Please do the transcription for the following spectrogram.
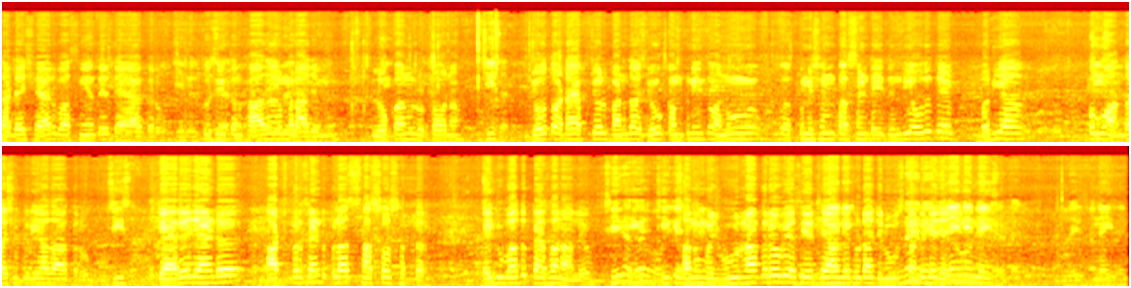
ਸਾਡੇ ਸ਼ਹਿਰ ਵਾਸੀਆਂ ਤੇ ਦਇਆ ਕਰੋ। ਤੁਸੀਂ ਤਨਖਾਹਦਾਰ ਮੁਲਾਜ਼ਮ ਹੋ ਲੋਕਾਂ ਨੂੰ ਲੁੱਟੋ ਨਾ। ਜੀ ਸਰ। ਜੋ ਤੁਹਾਡਾ ਐਕਚੁਅਲ ਬਣਦਾ ਜੋ ਕੰਪਨੀ ਤੁਹਾਨੂੰ ਕਮਿਸ਼ਨ ਪਰਸੈਂਟੇਜ ਦਿੰਦੀ ਹੈ ਉਹਦੇ ਤੇ ਵਧੀਆ ਭਗਵਾਨ ਦਾ ਸ਼ੁਕਰੀਆ ਅਦਾ ਕਰੋ। ਜੀ ਸਰ। ਕੈਰੇਜ ਐਂਡ 8% ਪਲੱਸ 770 ਇਹ ਤੋਂ ਵੱਧ ਪੈਸਾ ਨਾ ਲਿਓ। ਠੀਕ ਹੈ ਸਰ। ਸਾਨੂੰ ਮਜਬੂਰ ਨਾ ਕਰਿਓ ਵੀ ਅਸੀਂ ਇੱਥੇ ਆ ਕੇ ਤੁਹਾਡਾ ਜਲੂਸ ਕੱਢ ਕੇ ਨਹੀਂ ਜਾਈਏ। ਨਹੀਂ ਨਹੀਂ ਸਰ। ਨਹੀਂ ਨਹੀਂ।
